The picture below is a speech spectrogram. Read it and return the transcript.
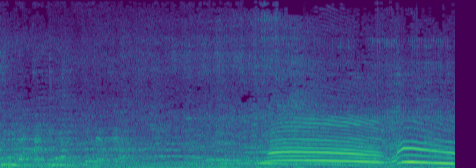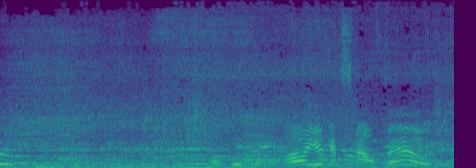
Whoa! Woo! Oh, you can smell food.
